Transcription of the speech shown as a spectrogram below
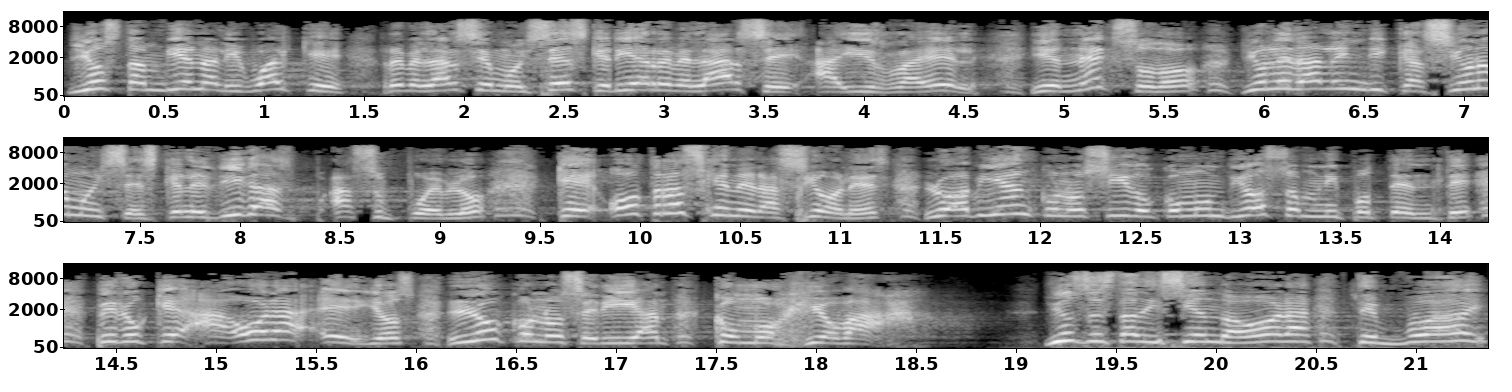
Dios también, al igual que revelarse a Moisés, quería revelarse a Israel. Y en Éxodo, Dios le da la indicación a Moisés que le diga a su pueblo que otras generaciones lo habían conocido como un Dios omnipotente, pero que ahora ellos lo conocerían como Jehová. Dios está diciendo ahora, te voy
